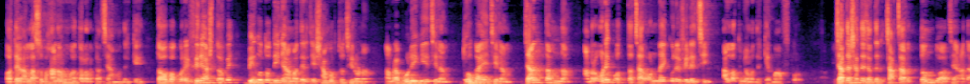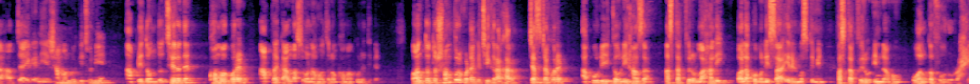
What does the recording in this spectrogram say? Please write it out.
অতএব আল্লাহ সুবহানাহু ওয়া তাআলার কাছে আমাদেরকে তওবা করে ফিরে আসতে হবে। বিগত দিনে আমাদের যে সামর্থ্য ছিল না, আমরা ভুলে গিয়েছিলাম, ধোকায় ছিলাম, জানতাম না, আমরা অনেক অত্যাচার, অন্যায় করে ফেলেছি। আল্লাহ তুমি আমাদেরকে মাফ করো। যাদের সাথে যাদের চাচার দ্বন্দ্ব আছে, আধা হাত জায়গা নিয়ে, সামান্য কিছু নিয়ে, আপনি দ্বন্দ্ব ছেড়ে দেন, ক্ষমা করেন, আপনাকে আল্লাহ তাআলা ক্ষমা করে দিবেন। অন্তত সম্পর্কটাকে ঠিক রাখার চেষ্টা করেন। আকুলি কৌলি হাজা আস্তাগফিরুল্লাহ আলী ওয়া লাকুম লিসাইরিল মুসলিমিন, ফাস্তাগফিরু ইন্নাহু ওয়াল গফুরুর রাহিম।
